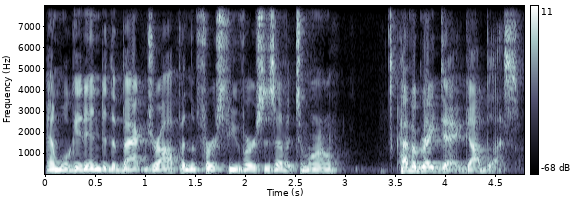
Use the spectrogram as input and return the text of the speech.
and we'll get into the backdrop and the first few verses of it tomorrow. Have a great day. God bless.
